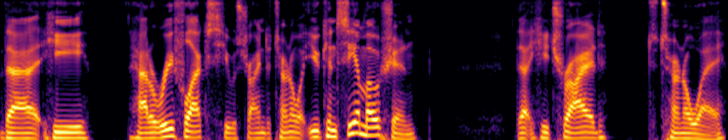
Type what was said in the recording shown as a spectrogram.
that he had a reflex. He was trying to turn away. You can see emotion that he tried to turn away.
